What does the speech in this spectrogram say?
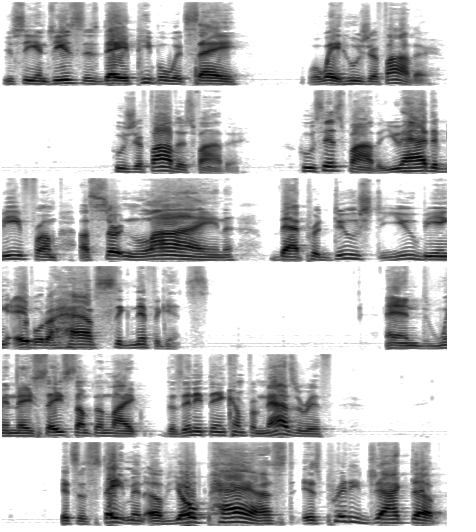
You see, in Jesus' day, people would say, Well, wait, who's your father? Who's your father's father? Who's his father? You had to be from a certain line that produced you being able to have significance. And when they say something like, Does anything come from Nazareth? It's a statement of your past is pretty jacked up.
